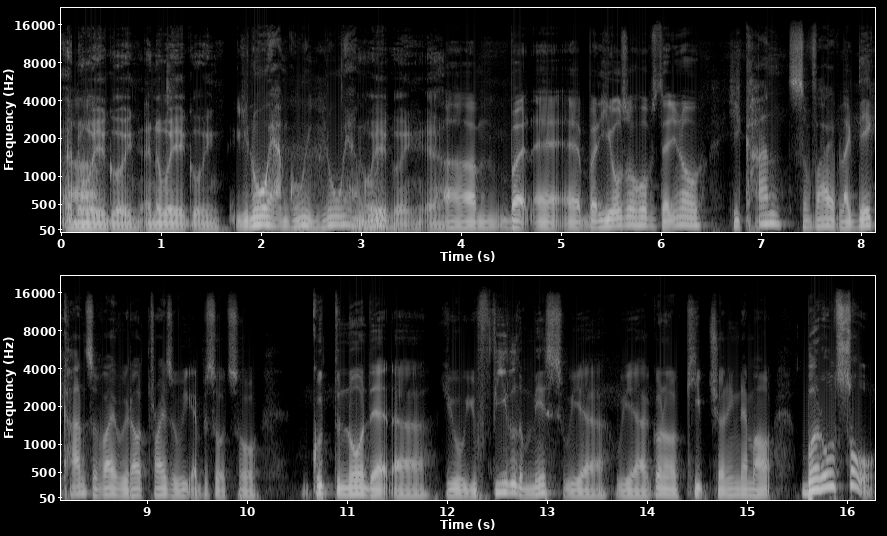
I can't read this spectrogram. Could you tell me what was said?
I know where you're going. I know where you're going. You know where I'm going. You know where I I'm know where you're going. going. Yeah. Um, but uh, uh, but he also hopes that you know he can't survive. Like they can't survive without thrice a week episodes. So good to know that uh, you you feel the miss. We are we are gonna keep churning them out. But also,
